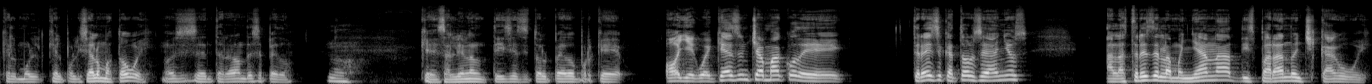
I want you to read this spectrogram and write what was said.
que el, que el policía lo mató, güey. No sé si se enteraron de ese pedo. no. Que salió en las noticias y todo el pedo, porque, oye, güey, ¿qué hace un chamaco de 13, 14 años a las 3 de la mañana disparando en Chicago, güey?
